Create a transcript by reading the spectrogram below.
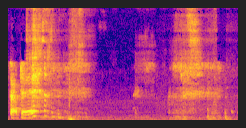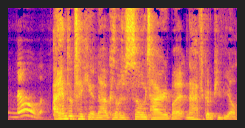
Stop it. no. I ended up taking a nap because I was just so tired, but now I have to go to PBL.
